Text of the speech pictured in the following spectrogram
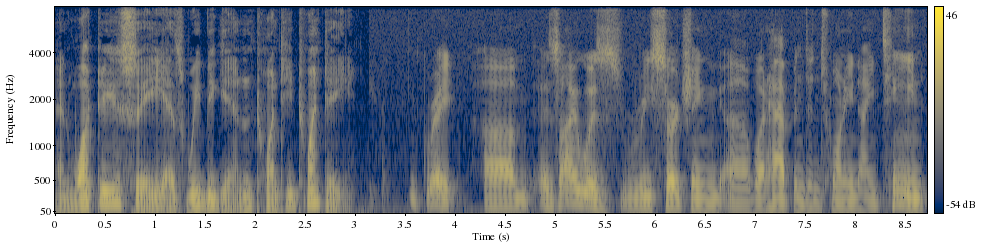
and what do you see as we begin 2020? Great. Um, as I was researching uh, what happened in 2019,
